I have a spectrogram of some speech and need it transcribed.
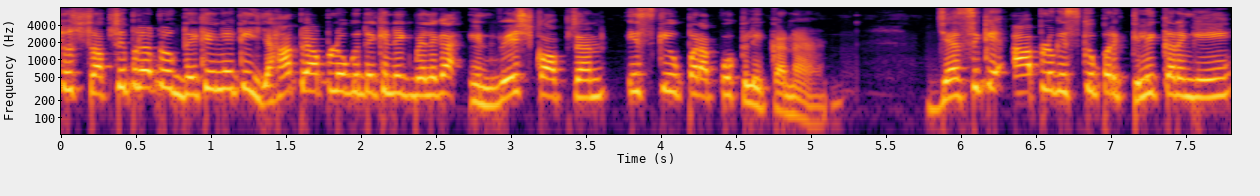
तो सबसे पहले आप लोग देखेंगे कि यहाँ पे आप लोग को देखने को मिलेगा इन्वेस्ट का ऑप्शन इसके ऊपर आपको क्लिक करना है। जैसे कि आप लोग इसके ऊपर क्लिक करेंगे,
